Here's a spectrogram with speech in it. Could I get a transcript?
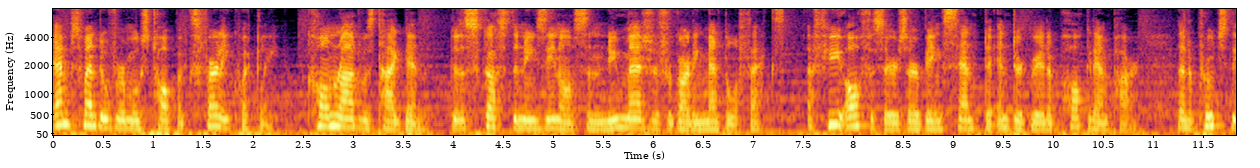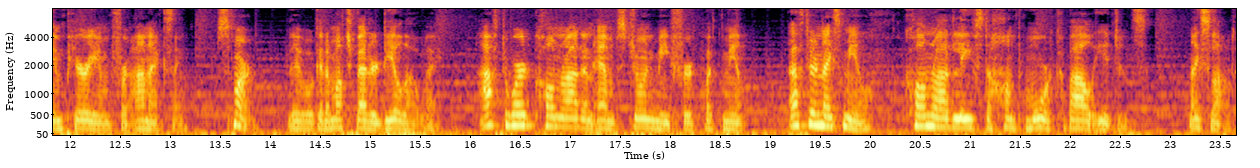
Emps went over most topics fairly quickly. Konrad was tagged in to discuss the new Xenos and new measures regarding mental effects. A few officers are being sent to integrate a pocket empire that approached the Imperium for annexing. Smart, they will get a much better deal that way. Afterward, Konrad and Emps joined me for a quick meal. After a nice meal, Konrad leaves to hunt more Cabal agents. Nice lad.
